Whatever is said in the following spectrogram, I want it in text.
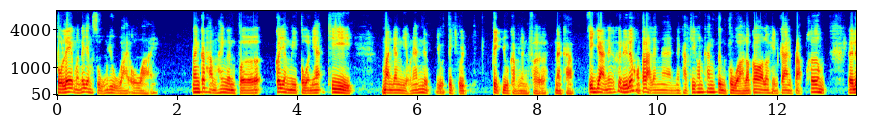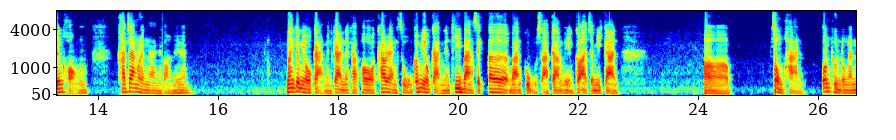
ตัวเลขมันก็ยังสูงอยู่ y o y นั่นก็ทำให้เงินเฟ้อก็ยังมีตัวเนี้ยที่มันยังเหนียวแน่นหนึบอยู่ติดอยู่ติดอยู่กับเงินเฟ้อนะครับ อีกอย่างหนึ่งก็คือในเรื่องของตลาดแรงงานนะครับที่ค่อนข้างตึงตัว แล้วก็เราเห็นการปรับเพิ่มในเรื่องของค่าจ้างแรงงานต่อเนื่องนั่นก็มีโอกาสเหมือนกันนะครับ พอค่าแรงสูงก็มีโอกาสเงินที่บาง sector บางกลุ่มอุตสาหกรรมเองก็อาจจะมีการส่งผ่านต้นทุนตรงนั้น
